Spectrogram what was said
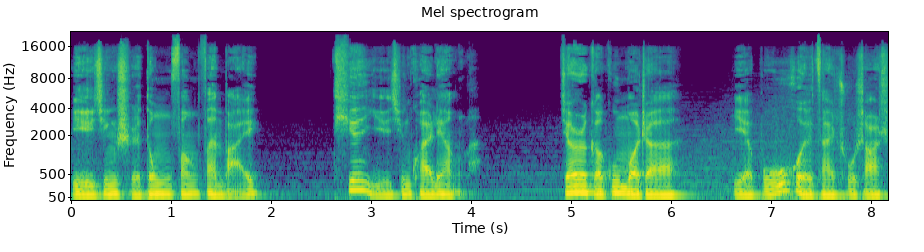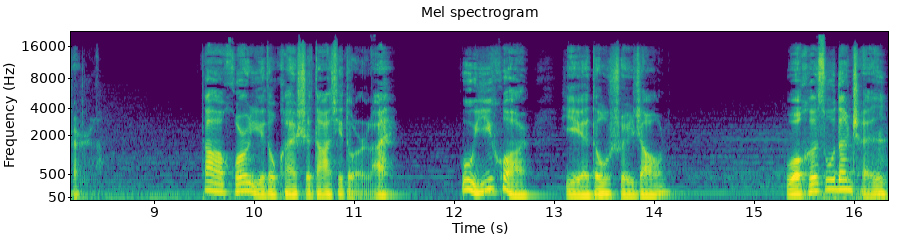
已经是东方泛白，天已经快亮了。今儿个估摸着也不会再出啥事儿了。大伙儿也都开始打起盹来，不一会儿也都睡着了。我和苏丹臣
